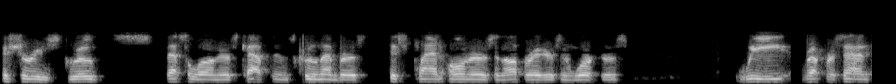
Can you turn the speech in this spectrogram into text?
fisheries groups, vessel owners, captains, crew members, fish plant owners and operators and workers we represent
